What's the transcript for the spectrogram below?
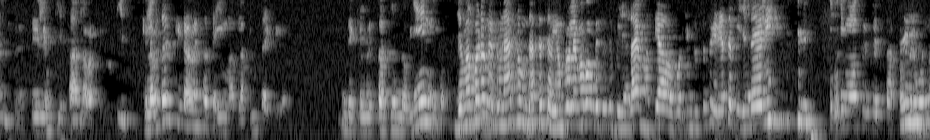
y entonces él empieza a lavarse los dientes. Que la verdad es que cada vez hace ahí más la pinta de que, de que lo está haciendo bien. Y, bueno, Yo me acuerdo que tú una vez preguntaste si había un problema con que se cepillara demasiado, porque entonces se quería cepillar él y... tuvimos esa etapa, pero bueno,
